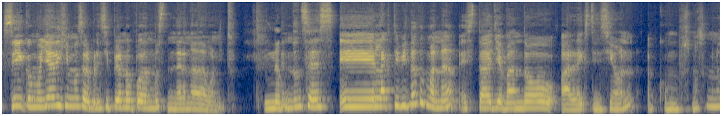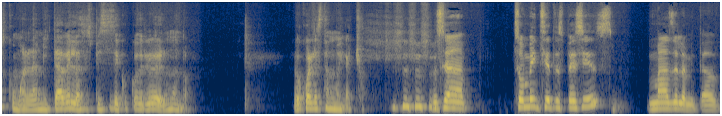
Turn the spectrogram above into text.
Sí, como ya dijimos al principio, no podemos tener nada bonito. No. Entonces, eh, la actividad humana está llevando a la extinción como, pues, más o menos como a la mitad de las especies de cocodrilo del mundo. Lo cual está muy gacho. O sea, son 27 especies, más de la mitad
